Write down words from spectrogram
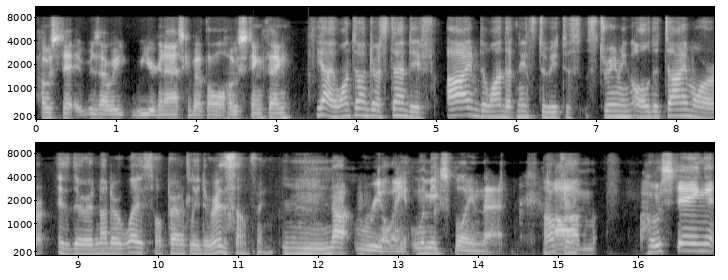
host it. Was that what you're going to ask about the whole hosting thing? Yeah, I want to understand if I'm the one that needs to be to streaming all the time, or is there another way? So apparently there is something. Mm, not really. Let me explain that. Okay. Um, hosting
